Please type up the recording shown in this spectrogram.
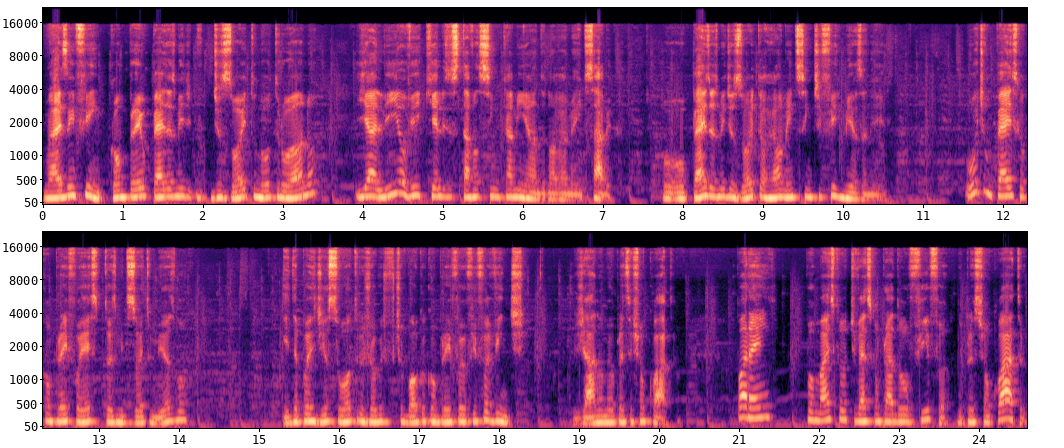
Mas enfim, comprei o PES 2018 no outro ano e ali eu vi que eles estavam se encaminhando novamente, sabe? O, o PES 2018 eu realmente senti firmeza nele. O último PES que eu comprei foi esse, 2018 mesmo. E depois disso, outro jogo de futebol que eu comprei foi o FIFA 20, já no meu PlayStation 4. Porém, por mais que eu tivesse comprado o FIFA no PlayStation 4,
